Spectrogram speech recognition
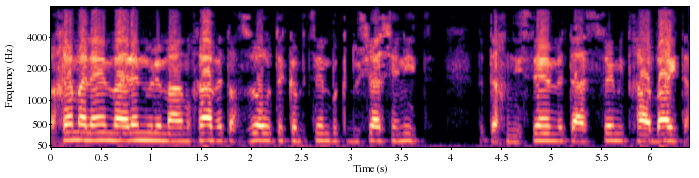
רחם עליהם ועלינו למענך, ותחזור ותקבצם בקדושה שנית, ותכניסם ותאספם איתך הביתה,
